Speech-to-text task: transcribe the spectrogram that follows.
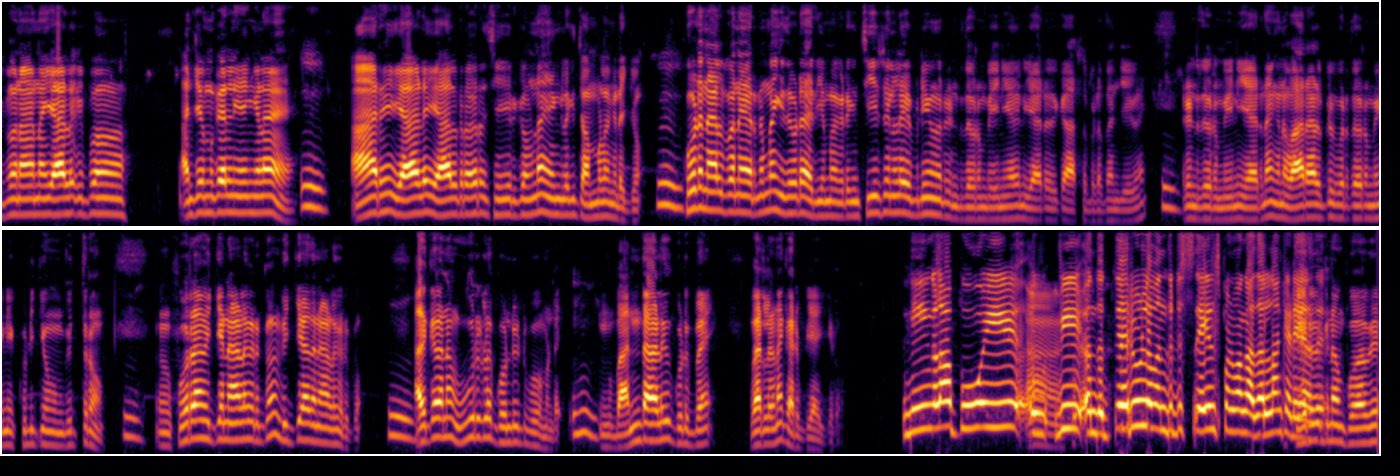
இப்போ நான் ஏழு இப்போ அஞ்சே முக்கால் நீங்களேன் ஆறு ஏழு ஏழரை வரை செய்யிருக்கோம்னா எங்களுக்கு சம்பளம் கிடைக்கும். கூட நாலு பண்ண ஏறினோம்னா இதோட அதிகமாக கிடைக்கும். சீசனில் எப்படியும் ரெண்டு தூரம் பெயினியாவது ஏறதுக்கு ஆசைப்படத்தான் செய்வேன். ம். ரெண்டு தூரம் மீன் ஏறினா அங்கே வார ஆட்கள் ஒரு தூரம் மீன் குடிக்கும் வித்துரும். பூரா விற்க நாளும் இருக்கும் விற்காத நாளும் இருக்கும் அதுக்காக நான் ஊருக்குள்ள கொண்டுட்டு போக மாட்டேன். வந்த ஆளுக்கு கொடுப்பேன். வரலன்னா கருப்பி ஆக்கிரும். நீங்களா போய் அந்த தெருவுல வந்துட்டு சேல்ஸ் பண்ணுவாங்க அதெல்லாம் கிடையாது. நான் போகவே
